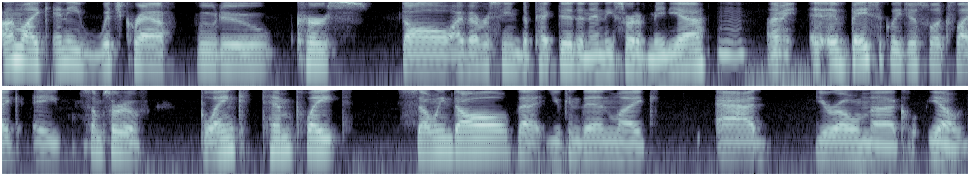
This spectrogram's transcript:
unlike any witchcraft voodoo curse doll I've ever seen depicted in any sort of media. Mhm. I mean, it, it basically just looks like a some sort of blank template sewing doll that you can then like add your own uh, cl- you know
